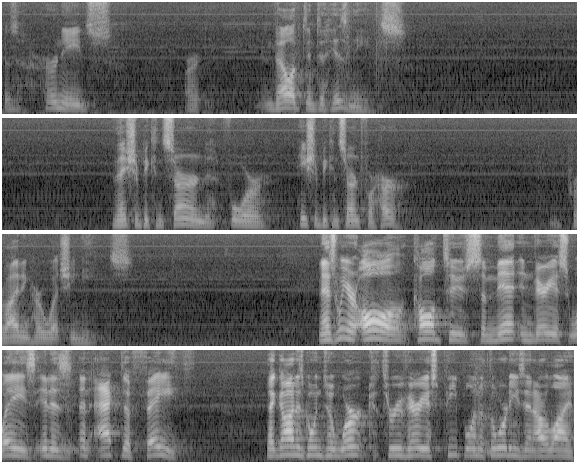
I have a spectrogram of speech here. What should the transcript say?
Because her needs are enveloped into his needs. They should be concerned for, he should be concerned for her, providing her what she needs. And as we are all called to submit in various ways, it is an act of faith that God is going to work through various people and authorities in our life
